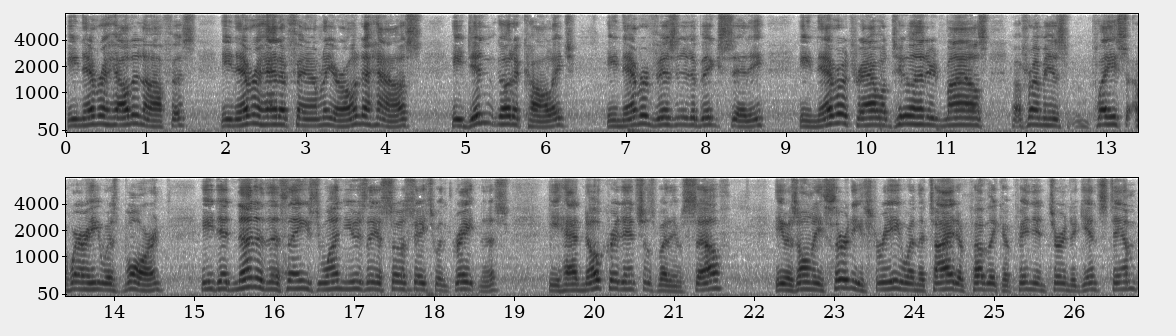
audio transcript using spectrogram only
He never held an office. He never had a family or owned a house. He didn't go to college. He never visited a big city. He never traveled 200 miles from his place where he was born. He did none of the things one usually associates with greatness. He had no credentials but himself. He was only 33 when the tide of public opinion turned against him.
